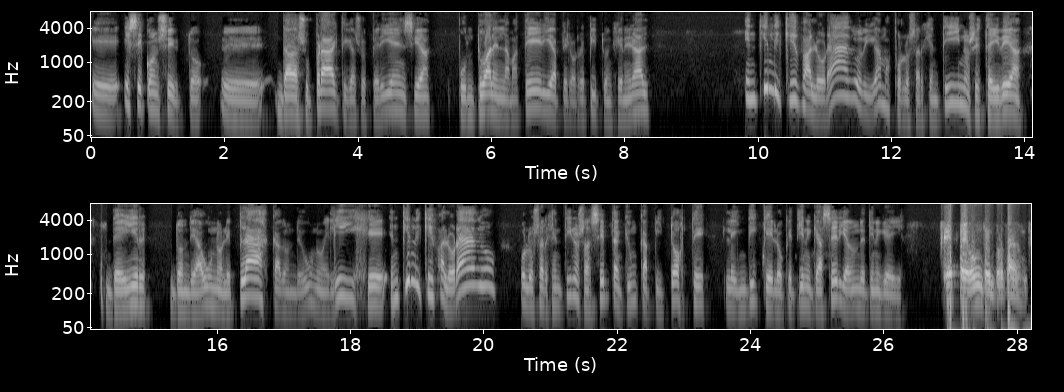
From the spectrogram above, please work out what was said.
eh, ese concepto, eh, dada su práctica, su experiencia, puntual en la materia, pero repito, en general, entiende que es valorado, digamos, por los argentinos esta idea de ir donde a uno le plazca, donde uno elige, entiende que es valorado o los argentinos aceptan que un capitoste le indique lo que tiene que hacer y a dónde tiene que ir? Qué pregunta importante,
